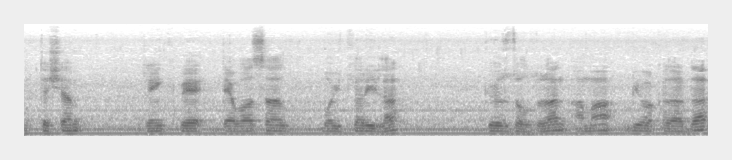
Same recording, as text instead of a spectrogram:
Muhteşem renk ve devasa boyutlarıyla göz dolduran ama bir o kadar da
